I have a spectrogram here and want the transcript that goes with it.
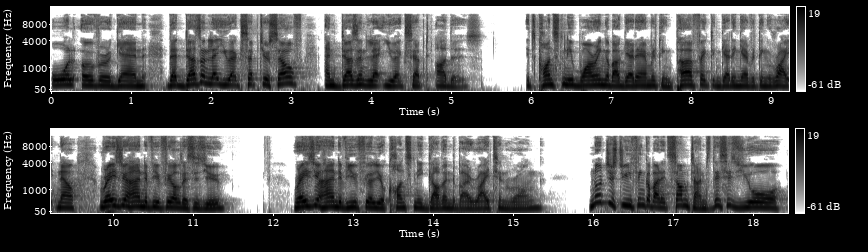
all over again that doesn't let you accept yourself and doesn't let you accept others. It's constantly worrying about getting everything perfect and getting everything right. Now, raise your hand if you feel this is you. Raise your hand if you feel you're constantly governed by right and wrong. Not just do you think about it sometimes, this is your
